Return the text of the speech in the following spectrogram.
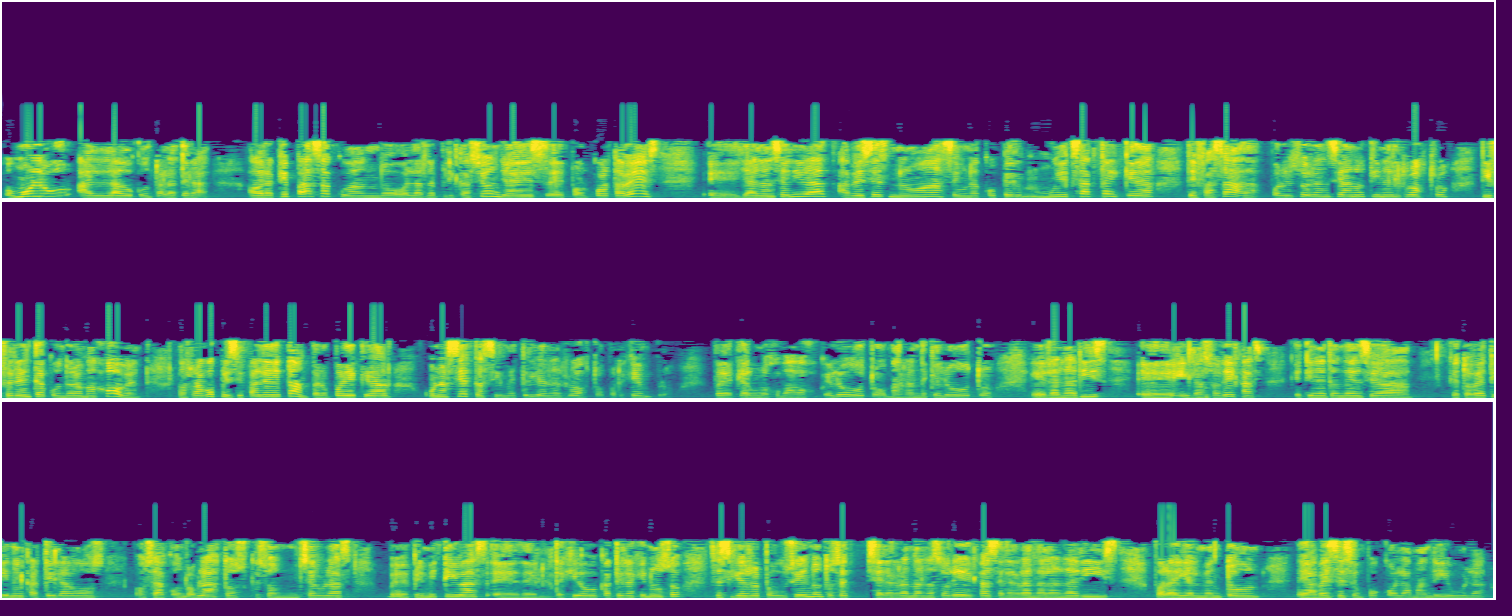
homólogo al lado contralateral. Ahora, ¿qué pasa cuando la replicación ya es eh, por cuarta vez? Eh, ya la ancianidad a veces no hace una copia muy exacta y queda desfasada. Por eso el anciano tiene el rostro diferente a cuando era más joven. Los rasgos principales están, pero puede quedar una cierta simetría en el rostro, por ejemplo. Puede quedar un ojo más bajo que el otro, más grande que el otro, eh, la nariz y las orejas que tienen tendencia, que todavía tienen cartílagos o sea, condroblastos, que son células eh, primitivas eh, del tejido cartilaginoso, se siguen reproduciendo, entonces se le agrandan las orejas, se le agranda la nariz, por ahí el mentón, eh, a veces un poco la mandíbula,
